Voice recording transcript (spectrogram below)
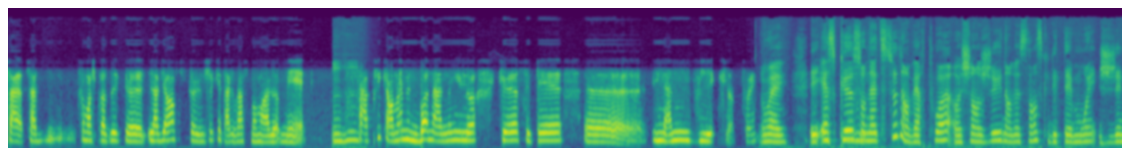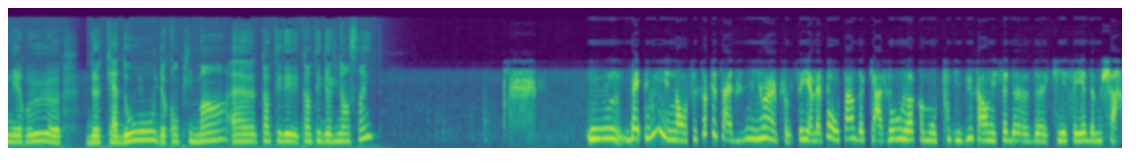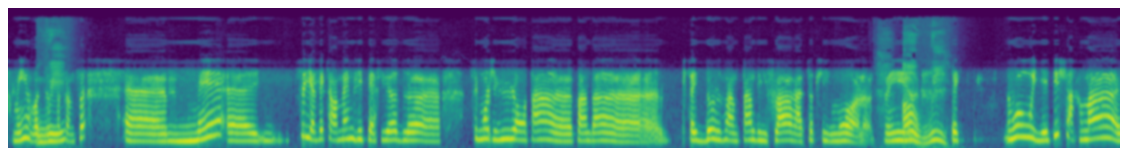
ça, ça, comment je pourrais dire, que la violence psychologique est arrivée à ce moment-là. Mais Mm-hmm. Ça a pris quand même une bonne année là, que c'était euh, une année idyllique. Oui. Et est-ce que mm-hmm. son attitude envers toi a changé dans le sens qu'il était moins généreux euh, de cadeaux, de compliments euh, quand tu es, quand es devenue enceinte? Mm, ben oui non. C'est sûr que ça a diminué un peu. il n'y avait pas autant de cadeaux là, comme au tout début quand on essaie de, qu'il essayait de me charmer, on va dire ça comme ça. Euh, mais euh, il y avait quand même des périodes là. Euh, moi, j'ai eu longtemps pendant peut-être deux ans de temps des fleurs à tous les mois. Là, oh oui. oui, il était charmant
